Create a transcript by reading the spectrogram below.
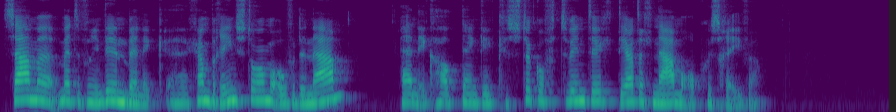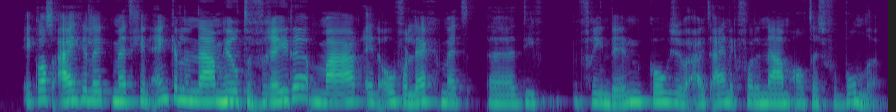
Samen met een vriendin ben ik uh, gaan brainstormen over de naam. En ik had denk ik een stuk of 20, 30 namen opgeschreven. Ik was eigenlijk met geen enkele naam heel tevreden, maar in overleg met uh, die vriendin kozen we uiteindelijk voor de naam Altijd Verbonden.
